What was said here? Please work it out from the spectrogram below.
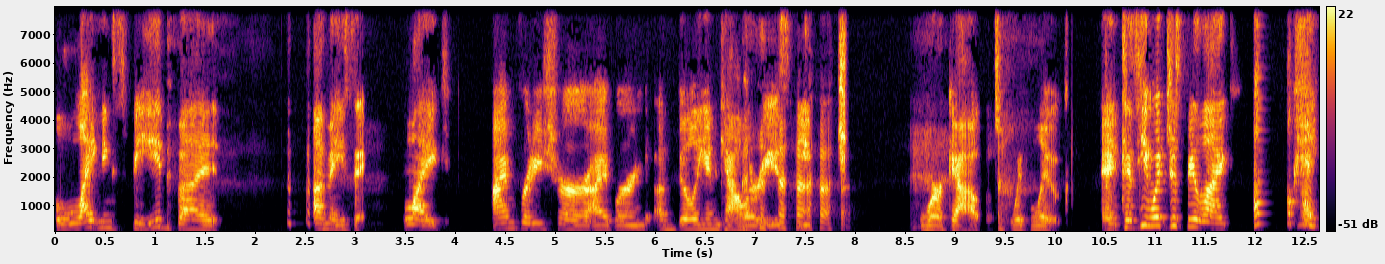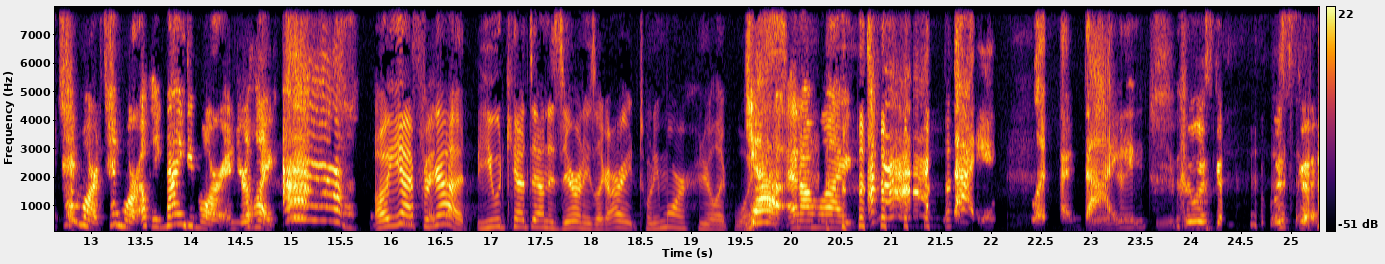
lightning speed, but amazing. Like, I'm pretty sure I burned a billion calories each workout with Luke. Because he would just be like, okay, 10 more, 10 more, okay, 90 more. And you're like, ah. Oh, yeah, I forgot. He would count down to zero and he's like, all right, 20 more. And you're like, what? Yeah. And I'm like, ah, I'm dying. I'm dying. It was good. It was good.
